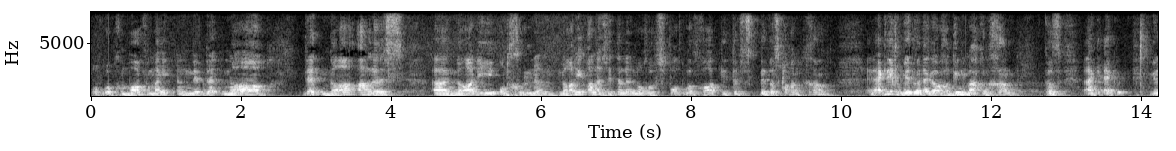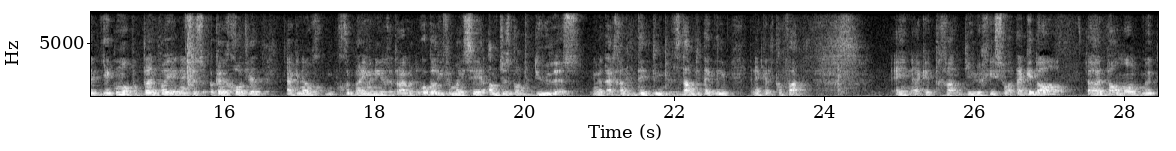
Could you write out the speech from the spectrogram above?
of oopgemaak vir my en dit, dit na dit na alles uh na die ontgroening, na die alles het hulle nog 'n spot oop gehad. Dit was dit was klaar gang. En ek het nie geweet wat ek nou gaan doen nie, maar ek gaan gaan. Because ek ek weet jy kom op 'n punt waar jy net soos okay God weet ek nou goed by manier getrou wat ook al die vir my sê I'm just going to do this. Jy weet ek gaan dit doen. Dit staan die tyd lief en ek het dit gevat. En ek het gaan teologie swat. Ek het daar 'n uh, dame ontmoet.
